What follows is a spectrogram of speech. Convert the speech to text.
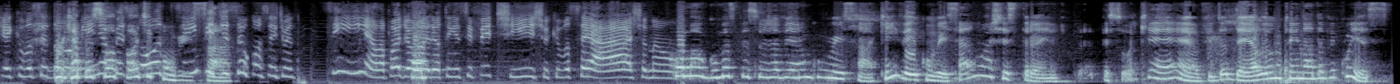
quer que você Porque a domine pessoa pode sem conversar. pedir seu consentimento. Sim, ela pode, olha, eu tenho esse fetiche, o que você acha, não. Como algumas pessoas já vieram conversar. Quem veio conversar não acha estranho. A pessoa quer, é a vida dela, eu não tenho nada a ver com isso.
